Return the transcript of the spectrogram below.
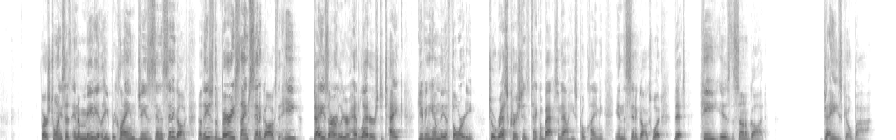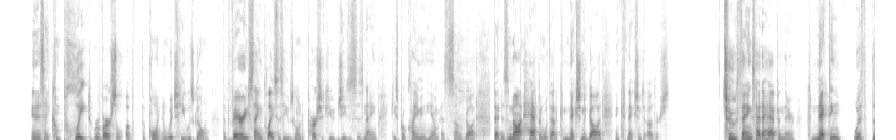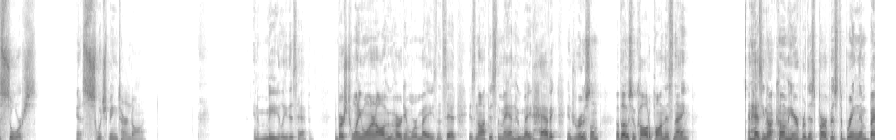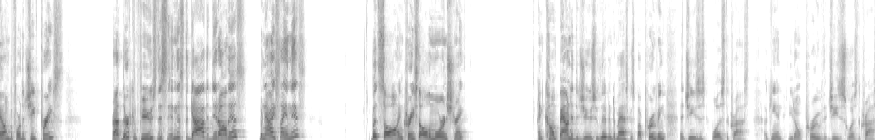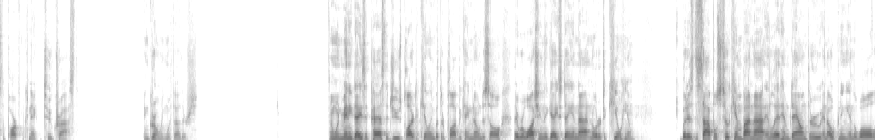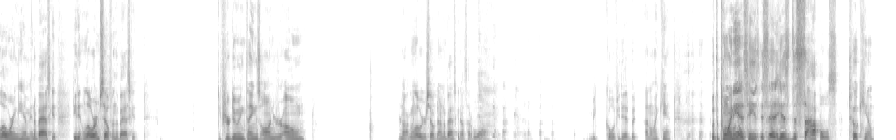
Verse 20 says, And immediately he proclaimed Jesus in the synagogues. Now, these are the very same synagogues that he, days earlier, had letters to take, giving him the authority to arrest Christians and take them back. So now he's proclaiming in the synagogues what? That he is the Son of God. Days go by, and it's a complete reversal of the point in which he was going. The very same places he was going to persecute Jesus' name, he's proclaiming him as the Son of God. That does not happen without a connection to God and connection to others. Two things had to happen there connecting with the source and a switch being turned on. And immediately this happens. In verse 21, and all who heard him were amazed and said, Is not this the man who made havoc in Jerusalem of those who called upon this name? And has he not come here for this purpose to bring them bound before the chief priests? Right? They're confused. This, isn't this the guy that did all this? But now he's saying this. But Saul increased all the more in strength and confounded the Jews who lived in Damascus by proving that Jesus was the Christ. Again, you don't prove that Jesus was the Christ apart from connected to Christ and growing with others. And when many days had passed, the Jews plotted to kill him, but their plot became known to Saul. They were watching the gates day and night in order to kill him. But his disciples took him by night and led him down through an opening in the wall, lowering him in a basket. He didn't lower himself in the basket. If you're doing things on your own, you're not going to lower yourself down in a basket outside of a wall. It'd be cool if you did, but I don't think you can. But the point is, he, it said his disciples took him.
